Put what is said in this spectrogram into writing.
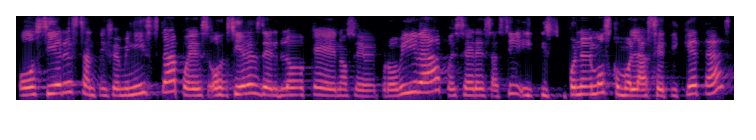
O si eres antifeminista, pues, o si eres del bloque, no sé, pro vida, pues eres así. Y, ponemos como las etiquetas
